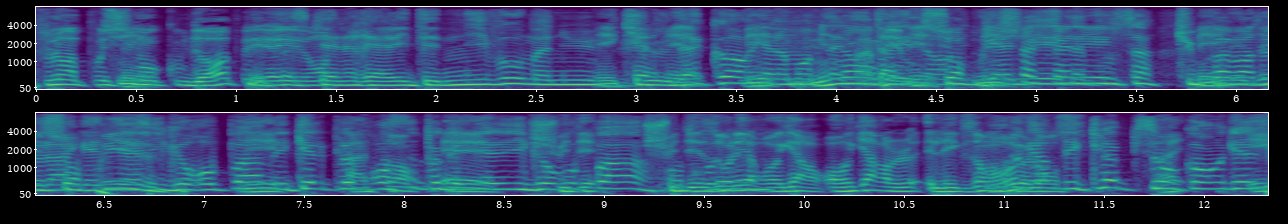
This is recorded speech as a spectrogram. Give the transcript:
plus loin possible Mais- en Coupe d'Europe. Et parce on- qu'il y a une réalité de niveau, Manu. D'accord, il y a la mentalité. t'as des t'as surprises chaque année. Tu peux avoir de des surprises. Ligue Europa. Mais quel club français peut gagner eh, la Ligue je suis dé- Europa Je suis entre désolé, regarde, regarde l'exemple de Regarde Lens. les clubs qui sont Ouais. encore engagés.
